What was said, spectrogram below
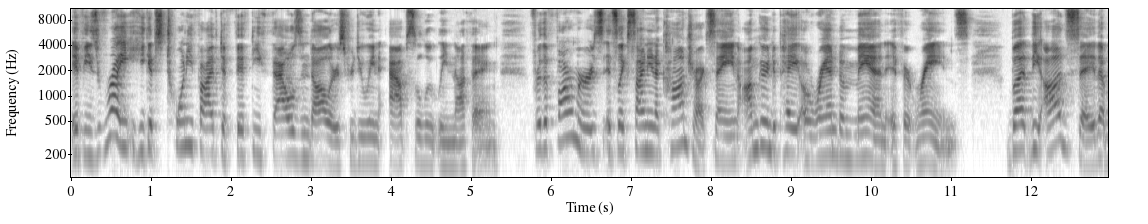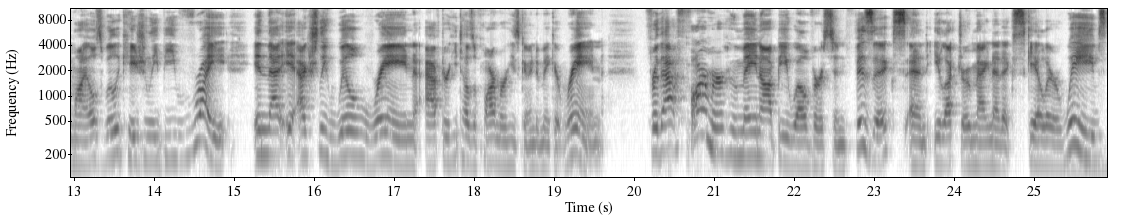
If he's right, he gets twenty-five to fifty thousand dollars for doing absolutely nothing. For the farmers, it's like signing a contract saying, "I'm going to pay a random man if it rains." But the odds say that Miles will occasionally be right in that it actually will rain after he tells a farmer he's going to make it rain. For that farmer who may not be well versed in physics and electromagnetic scalar waves,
